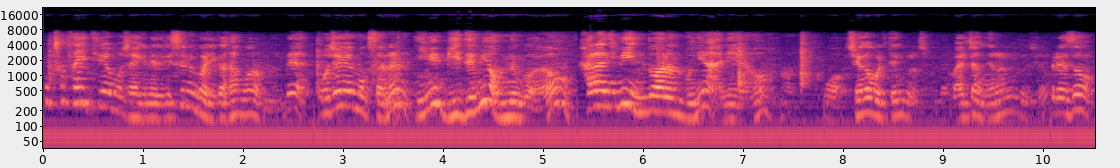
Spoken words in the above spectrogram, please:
목사 타이틀이야 뭐 자기네들이 쓰는 거니까 상관없는데 오정현 목사는 이미 믿음이 없는 거예요. 하나님이 인도하는 분이 아니에요. 어, 뭐 제가 볼 땐 그렇습니다. 말장난하는 거죠. 그래서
